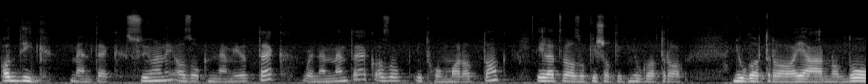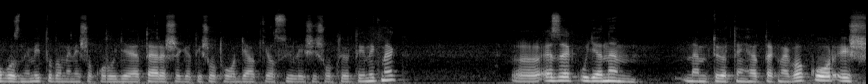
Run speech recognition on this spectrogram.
addig mentek szülni, azok nem jöttek, vagy nem mentek, azok itthon maradtak, illetve azok is, akik nyugatra, nyugatra járnak dolgozni, mit tudom én, és akkor ugye terhességet is ott hordják ki, a szülés is ott történik meg. Ezek ugye nem nem történhettek meg akkor, és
